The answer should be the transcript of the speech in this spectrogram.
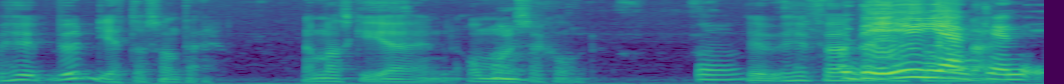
hur, budget och sånt där? När man ska göra en omorganisation. Mm. Mm. Hur, hur och det är ju egentligen där?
